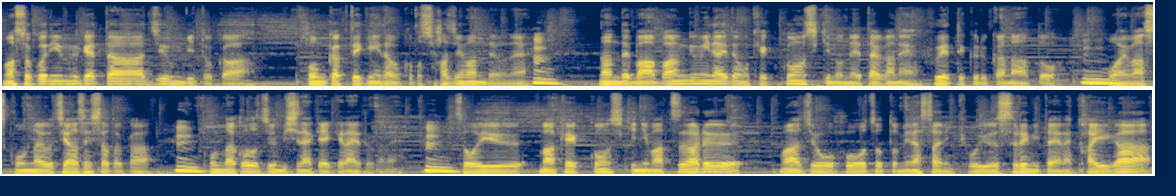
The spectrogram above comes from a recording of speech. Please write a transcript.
まあそこに向けた準備とか、本格的に多分今年始まるんだよね。うんなんでまあ番組内でも結婚式のネタがね、増えてくるかなとうん。思います。こんな打ち合わせしたとか、うん。こんなこと準備しなきゃいけないとかね。うん。そういう、まあ結婚式にまつわる、まあ情報をちょっと皆さんに共有するみたいな会が、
